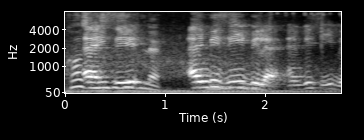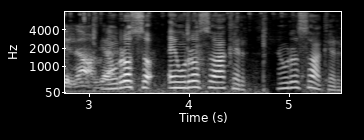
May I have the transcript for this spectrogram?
Cosa è Eh, sì, invisibile? è invisibile, è invisibile, no, È un grazie. rosso, è un rosso hacker. È un rosso hacker.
